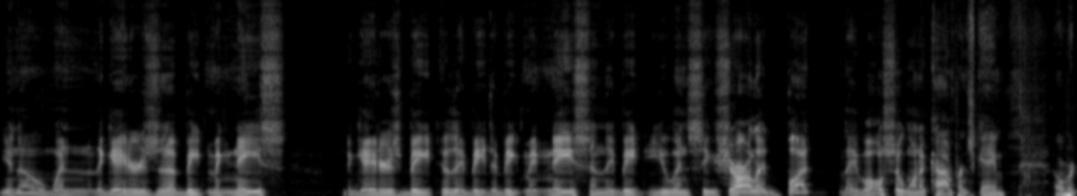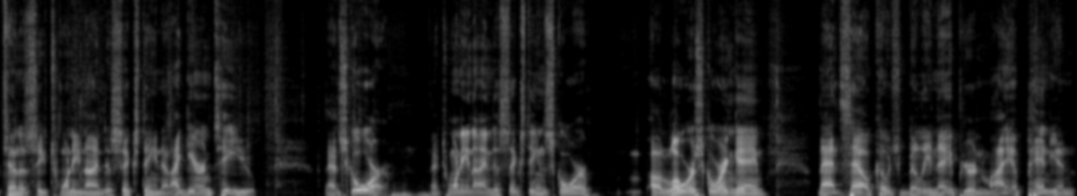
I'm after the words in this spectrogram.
You know, when the Gators uh, beat McNeese, the Gators beat who they beat. They beat McNeese and they beat UNC Charlotte, but they've also won a conference game over Tennessee 29 to 16. And I guarantee you that score, that 29 to 16 score, a lower scoring game, that's how Coach Billy Napier, in my opinion,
